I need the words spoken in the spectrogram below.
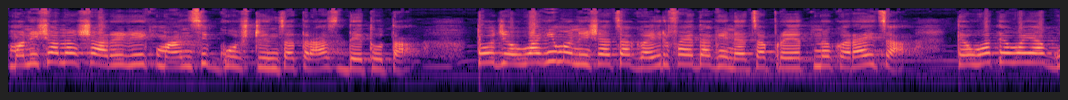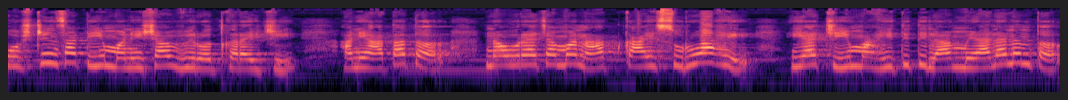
मनीषाला शारीरिक मानसिक गोष्टींचा त्रास देत होता. 그. तो जेव्हाही मनीषाचा गैरफायदा घेण्याचा प्रयत्न करायचा तेव्हा तेव्हा या गोष्टींसाठी मनीषा विरोध करायची. आणि आता तर नवऱ्याच्या मनात काय सुरू आहे याची माहिती तिला मिळाल्यानंतर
